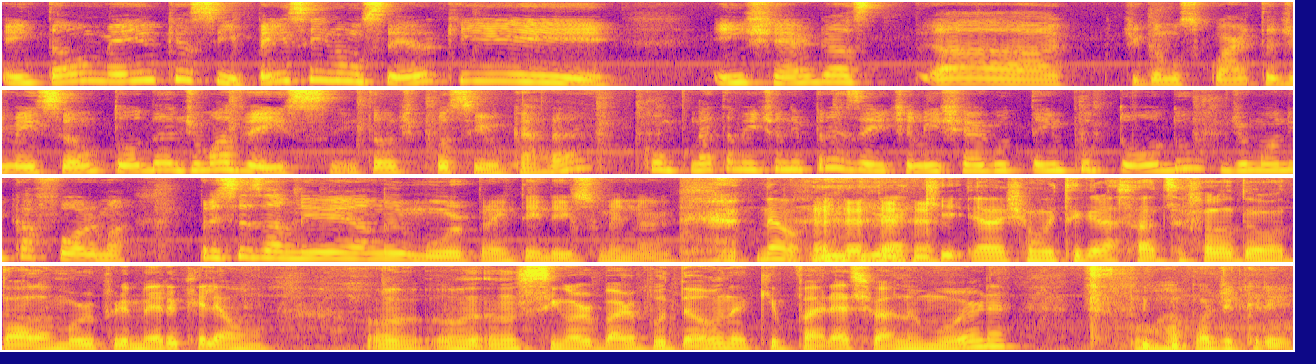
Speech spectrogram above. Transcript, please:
Então, meio que assim, pensem num ser que enxerga a, digamos, quarta dimensão toda de uma vez. Então, tipo assim, o cara é completamente onipresente, ele enxerga o tempo todo de uma única forma. Precisa ler Alan Moore pra entender isso melhor. Não, e, e aqui eu acho muito engraçado, você falou do, do Alan Moore primeiro, que ele é um, um, um senhor barbudão, né, que parece o Alan Moore, né? Porra, pode crer.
